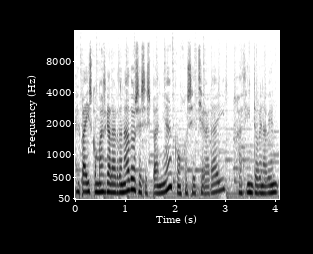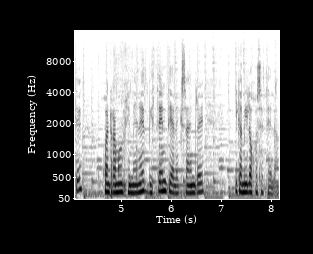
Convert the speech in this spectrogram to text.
El país con más galardonados es España, con José Echegaray, Jacinto Benavente, Juan Ramón Jiménez, Vicente Alexandre y Camilo José Cela.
